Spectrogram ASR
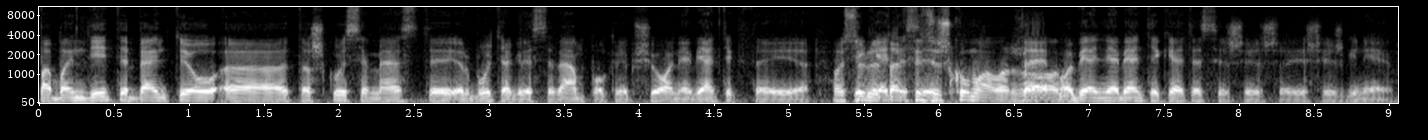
pabandyti bent jau uh, taškus įmesti ir būti agresyviam po krepšiu, o ne vien tik tai... Pasiūlyti fiziškumą varžovų. O ne vien tikėtis iš, iš, iš, iš gynėjų.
